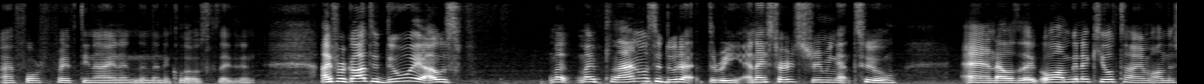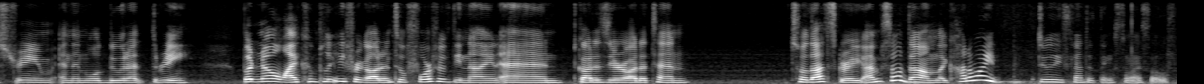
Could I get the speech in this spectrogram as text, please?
at 4:59 and, and then it closed cuz I didn't I forgot to do it. I was my my plan was to do it at 3 and I started streaming at 2. And I was like, "Oh, I'm going to kill time on the stream and then we'll do it at 3." But no, I completely forgot until 4:59 and got a 0 out of 10. So that's great. I'm so dumb. Like how do I do these kinds of things to myself?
